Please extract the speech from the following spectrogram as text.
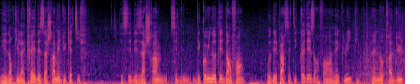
Et donc il a créé des ashrams éducatifs. Et c'est des ashrams, c'est des, communautés d'enfants. Au départ, c'était que des enfants avec lui, puis un autre adulte.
